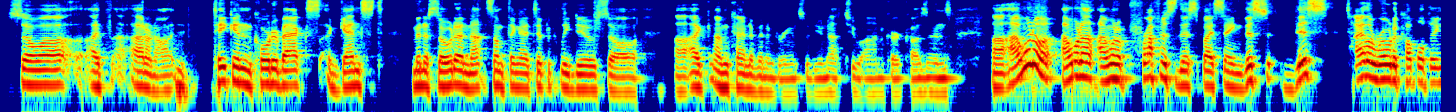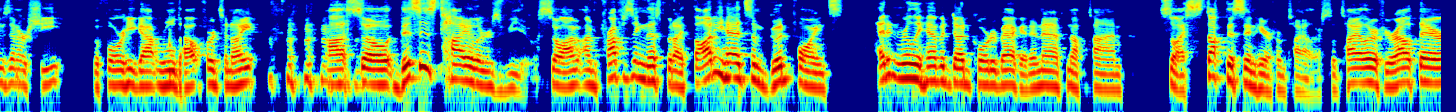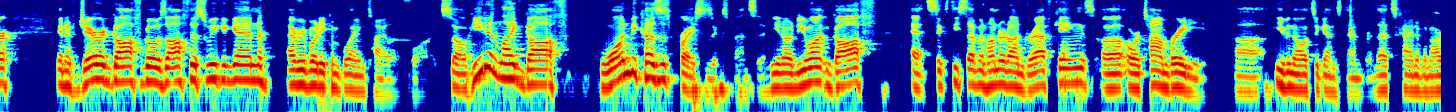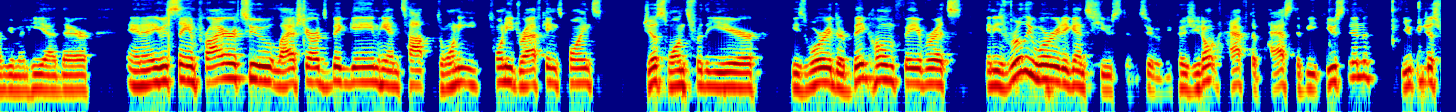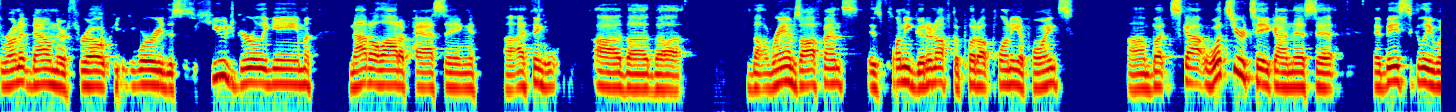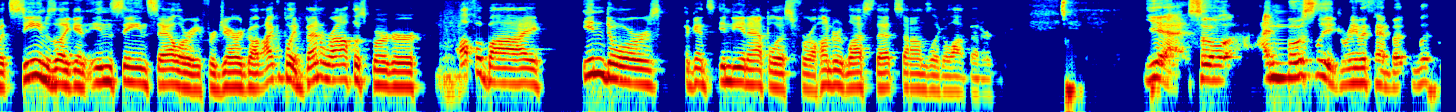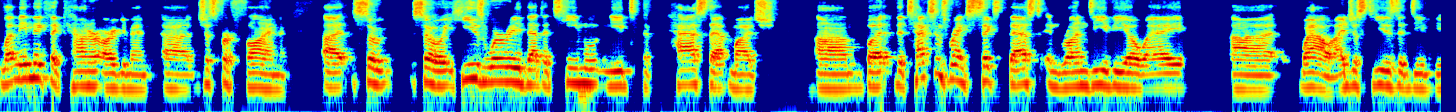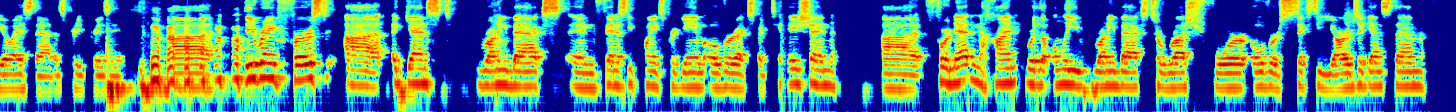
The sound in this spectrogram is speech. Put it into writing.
So uh, I I don't know. Taking quarterbacks against Minnesota, not something I typically do. So uh, I, am kind of in agreement with you. Not too on Kirk Cousins. Uh, I want to I want to I want to preface this by saying this this Tyler wrote a couple things in our sheet before he got ruled out for tonight. Uh, so this is Tyler's view. So I'm, I'm prefacing this, but I thought he had some good points. I didn't really have a dud quarterback. I didn't have enough time. So I stuck this in here from Tyler. So Tyler, if you're out there, and if Jared Goff goes off this week again, everybody can blame Tyler for it. So he didn't like Goff one because his price is expensive. You know, do you want Goff at 6,700 on DraftKings uh, or Tom Brady, uh, even though it's against Denver? That's kind of an argument he had there. And he was saying prior to last yard's big game, he had top 20, 20 DraftKings points just once for the year. He's worried they're big home favorites. And he's really worried against Houston, too, because you don't have to pass to beat Houston. You can just run it down their throat. He's worried this is a huge Gurley game, not a lot of passing. Uh, I think uh, the the the Rams offense is plenty good enough to put up plenty of points. Um, but Scott, what's your take on this? At, at basically what seems like an insane salary for Jared Goff. I could play Ben Roethlisberger off a bye indoors against Indianapolis for a hundred less. That sounds like a lot better to me. Yeah, so I mostly agree with him, but l- let me make the counter argument uh, just for fun. Uh, so, so he's worried that the team won't need to pass that much, um, but the Texans rank sixth best in run DVOA. Uh, wow, I just used a DVOA stat. That's pretty crazy. Uh, they rank first uh, against running backs in fantasy points per game over expectation. Uh, Fournette and Hunt were the only running backs to rush for over 60 yards against them.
